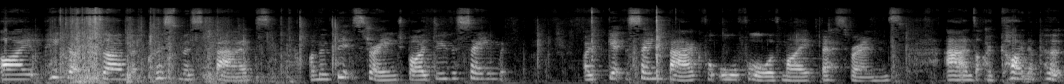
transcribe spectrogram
I picked up some Christmas bags. I'm a bit strange, but I do the same, I get the same bag for all four of my best friends. And I kind of put,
